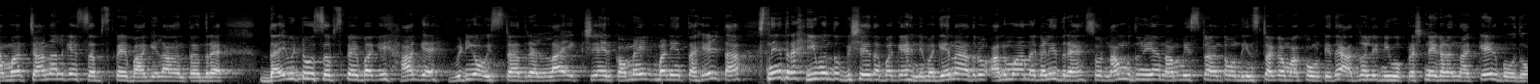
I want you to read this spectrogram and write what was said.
ನಮ್ಮ ಚಾನಲ್ಗೆ ಸಬ್ಸ್ಕ್ರೈಬ್ ಆಗಿಲ್ಲ ಅಂತಂದರೆ ದಯವಿಟ್ಟು ಸಬ್ಸ್ಕ್ರೈಬ್ ಆಗಿ ಹಾಗೆ ವಿಡಿಯೋ ಇಷ್ಟ ಆದರೆ ಲೈಕ್ ಶೇರ್ ಕಾಮೆಂಟ್ ಮಾಡಿ ಅಂತ ಹೇಳ್ತಾ. ಸ್ನೇಹಿತರೆ, ಈ ಒಂದು ವಿಷಯದ ಬಗ್ಗೆ ನಿಮಗೇನಾದರೂ ಅನುಮಾನಗಳಿದ್ರೆ ಸೊ ನಮ್ಮ ದುನಿಯಾ ನಮ್ಮ ಇಷ್ಟ ಅಂತ ಒಂದು ಇನ್ಸ್ಟಾಗ್ರಾಮ್ ಅಕೌಂಟ್ ಇದೆ, ಅದರಲ್ಲಿ ನೀವು ಪ್ರಶ್ನೆಗಳನ್ನು ಕೇಳ್ಬೋದು.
